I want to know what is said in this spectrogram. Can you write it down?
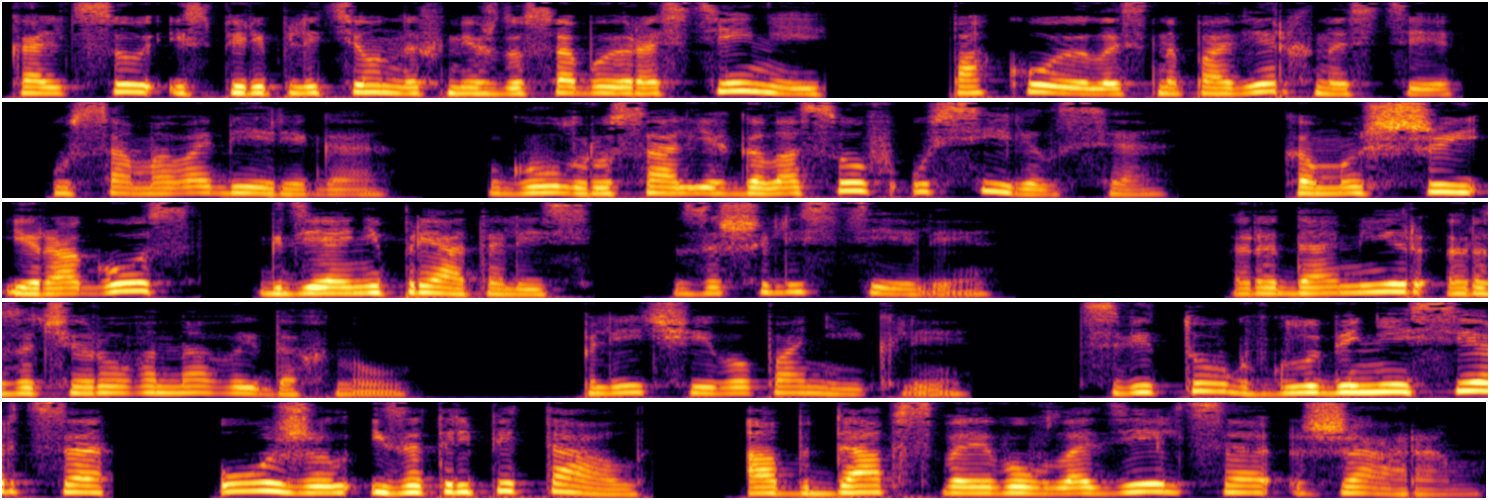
Кольцо из переплетенных между собой растений покоилось на поверхности у самого берега. Гул русальих голосов усилился. Камыши и рогоз, где они прятались, зашелестели. Радомир разочарованно выдохнул. Плечи его поникли. Цветок в глубине сердца ожил и затрепетал, обдав своего владельца жаром.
